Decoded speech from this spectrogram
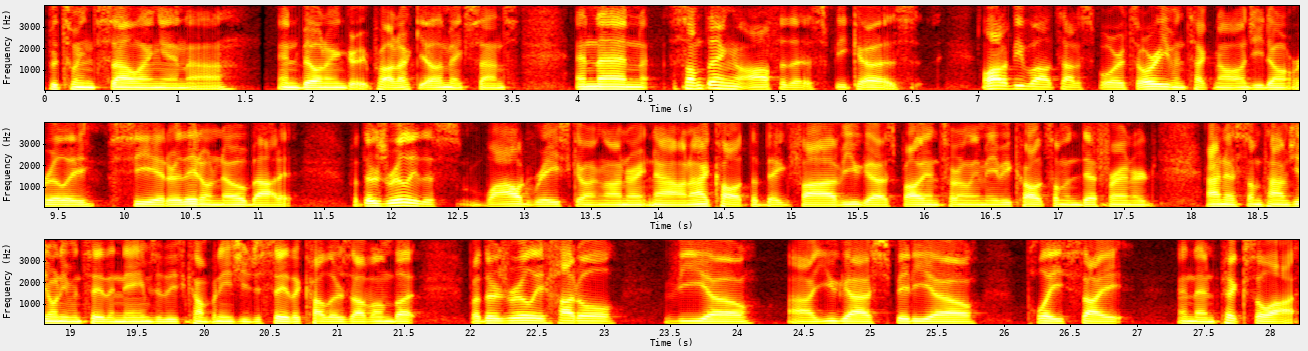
Between selling and uh, and building a great product, yeah, that makes sense. And then something off of this because a lot of people outside of sports or even technology don't really see it or they don't know about it. But there's really this wild race going on right now, and I call it the Big Five. You guys probably internally maybe call it something different, or I know sometimes you don't even say the names of these companies; you just say the colors of them. But but there's really Hudl, Veo, uh, you guys, Spiideo, PlaySight, and then Pixellot,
